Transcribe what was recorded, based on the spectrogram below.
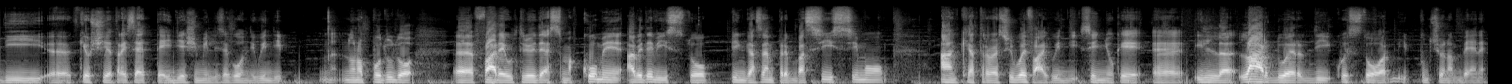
di, eh, che oscilla tra i 7 e i 10 millisecondi, quindi non ho potuto eh, fare ulteriori test, ma come avete visto pinga sempre bassissimo anche attraverso il wifi, quindi segno che eh, il, l'hardware di questo Orbi funziona bene.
